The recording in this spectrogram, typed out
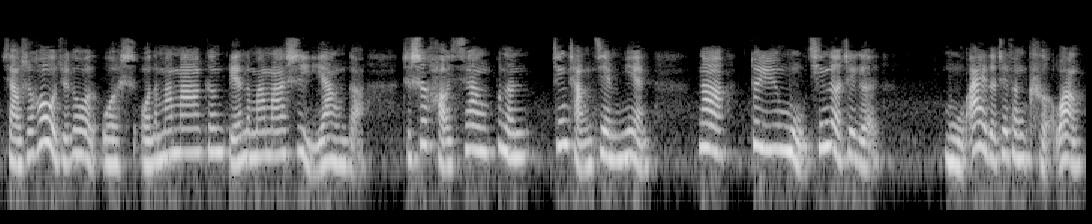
小时候我觉得我我是我的妈妈跟别人的妈妈是一样的，只是好像不能经常见面。那对于母亲的这个母爱的这份渴望，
